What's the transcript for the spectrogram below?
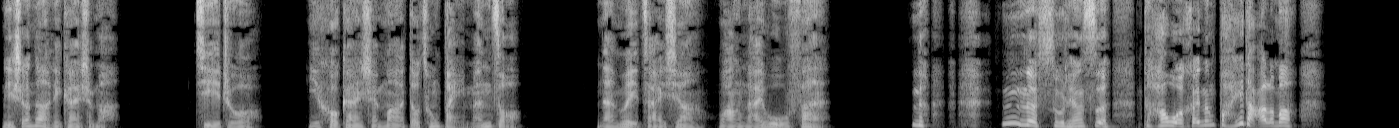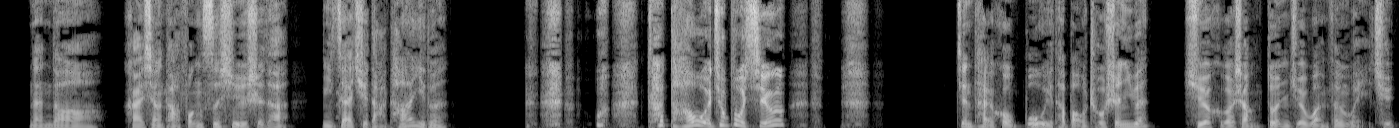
你上那里干什么？记住，以后干什么都从北门走，难为宰相往来误犯。”那那苏良嗣打我还能白打了吗？难道还像打冯思绪似的？你再去打他一顿？我他打我就不行。见太后不为他报仇伸冤，薛和尚顿觉万分委屈，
